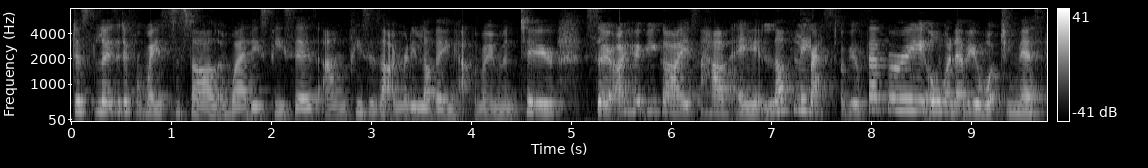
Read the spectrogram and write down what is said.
Just loads of different ways to style and wear these pieces and pieces that I'm really loving at the moment too. So I hope you guys have a lovely rest of your February or whenever you're watching this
